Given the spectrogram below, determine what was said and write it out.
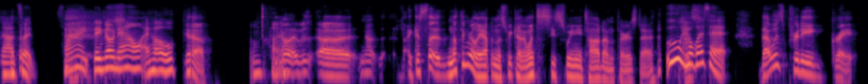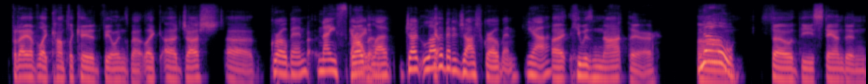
No, all right. All right. They know now. I hope. yeah. Okay. No, it was. Uh, no, I guess uh, nothing really happened this weekend. I went to see Sweeney Todd on Thursday. Ooh, how was- was it? That was pretty great. But I have like complicated feelings about like uh, Josh. Uh, Groban, nice guy. Groban. Love, jo- love Yeah. a bit of Josh Groban. Yeah. uh, he was not there. No. Um, so the stand-in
